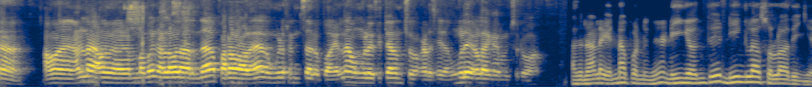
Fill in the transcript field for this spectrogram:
ஏன்? அவன் நல்ல அவன் நம்ம மாதிரி நல்லவனா இருந்தா பரவாயில்ல உங்களோட ஃப்ரெண்ட்ஸா இருப்பான் எல்லாம் உங்களை திட்ட ஆரம்பிச்சிருவான் கடைசியில். உங்களே கலாய்க்க ஆரம்பிச்சிருவான் அதனால என்ன பண்ணுங்க? நீங்க வந்து நீங்களா சொல்லாதீங்க.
